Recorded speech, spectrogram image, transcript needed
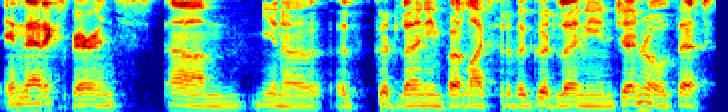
in that experience. Um, you know, of good learning, but like sort of a good learning in general is that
